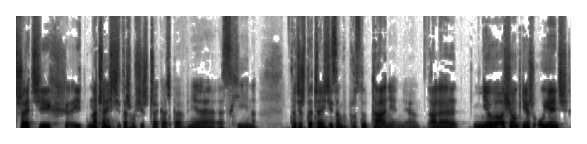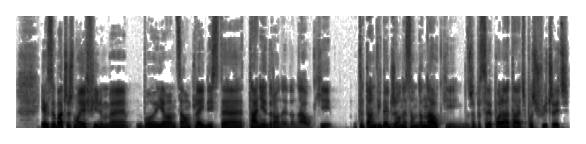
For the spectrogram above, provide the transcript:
trzecich i na części też musisz czekać pewnie z Chin. Chociaż te części są po prostu tanie, nie? Ale nie osiągniesz ujęć. Jak zobaczysz moje filmy, bo ja mam całą playlistę tanie drony do nauki, to tam widać, że one są do nauki, żeby sobie polatać, poćwiczyć,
